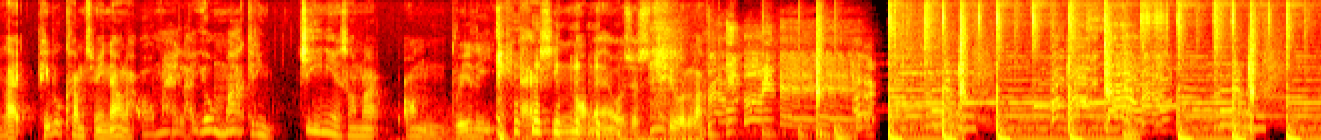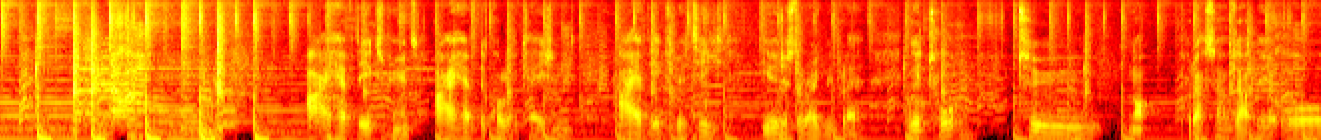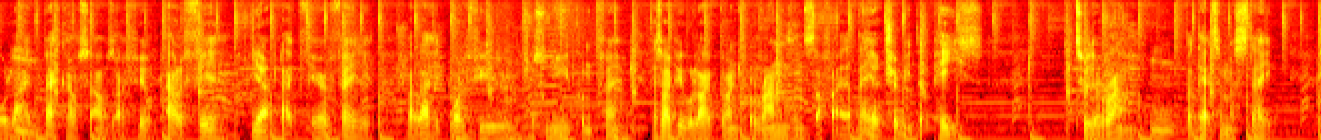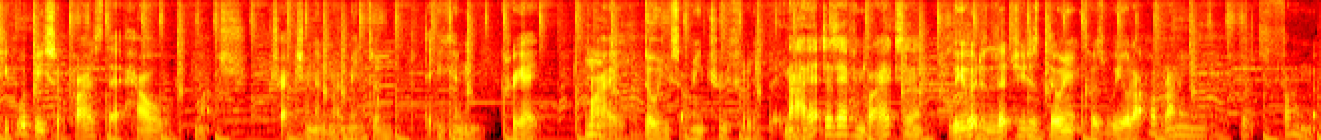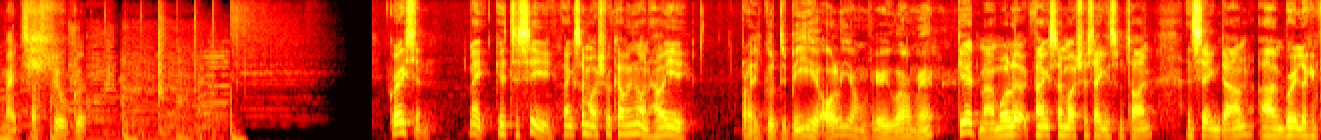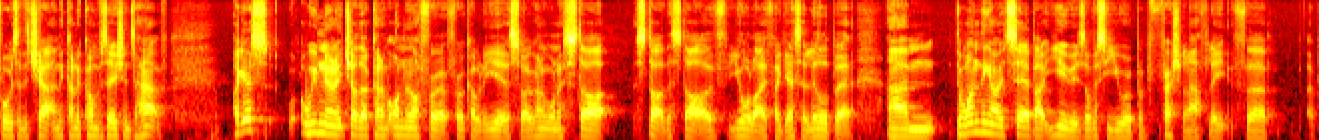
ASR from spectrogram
Like people come to me now, like, "Oh man, like you're marketing genius." I'm like, I'm really actually not, man. It was just pure luck. I have the experience, I have the qualifications, I have the expertise. You're just a rugby player. We're taught to not put ourselves out there or like mm. back ourselves, I feel, out of fear. Yeah. Like fear of failure. But like, what if you just knew you couldn't fail? That's why people like going for runs and stuff like that. They yeah. attribute the peace to the run, mm. but that's a mistake. People would be surprised at how much traction and momentum that you can create mm. by doing something truthfully. Nah, that just happened by accident. We were literally just doing it because we were like, oh, running, it's fun. It makes us feel good. Grayson, mate, good to see you. Thanks so much for coming on. How are you? Very good to be here, Olly. I'm very well, man. Good, man. Well, look, thanks so much for taking some time and sitting down. I'm really looking forward to the chat and the kind of conversation to have. I guess we've known each other kind of on and off for, for a couple of years, so I kind of want to start start at the start of your life, I guess, a little bit. Um, the one thing I would say about you is obviously you were a professional athlete for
